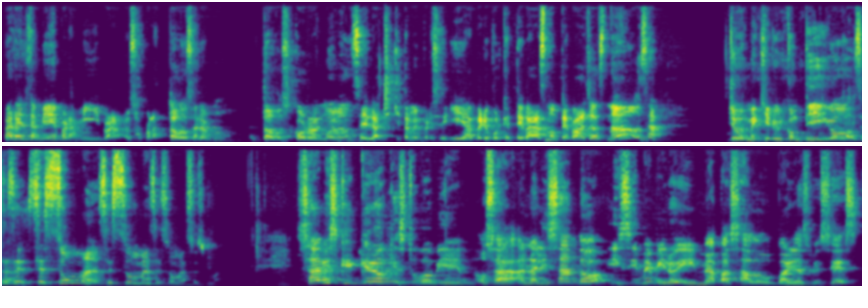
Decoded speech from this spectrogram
para él también, para mí, para, o sea, para todos, era, todos corran, muévanse, la chiquita me perseguía, pero porque te vas, no te vayas, ¿no? O sea, yo me quiero ir contigo, o sea, se suma, se suma, se suma, se suma. ¿Sabes qué creo que estuvo bien? O sea, analizando, y sí me miro y me ha pasado varias veces,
